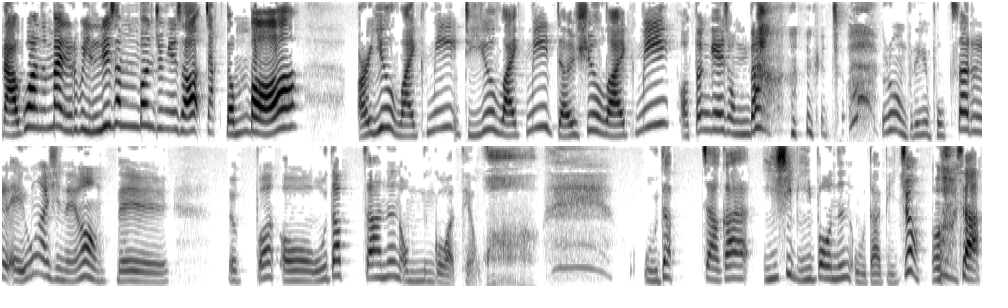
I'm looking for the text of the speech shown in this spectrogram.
라고 하는 말 여러분 1, 2, 3번 중에서 짝 넘버. Are you like me? Do you like me? Does you like me? 어떤 게 정답? 그쵸? 여러분 되게 복사를 애용하시네요. 네. 몇 번? 어, 오답자는 없는 것 같아요. 와. 오답 자가 22번은 오답이죠? 어, 자,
